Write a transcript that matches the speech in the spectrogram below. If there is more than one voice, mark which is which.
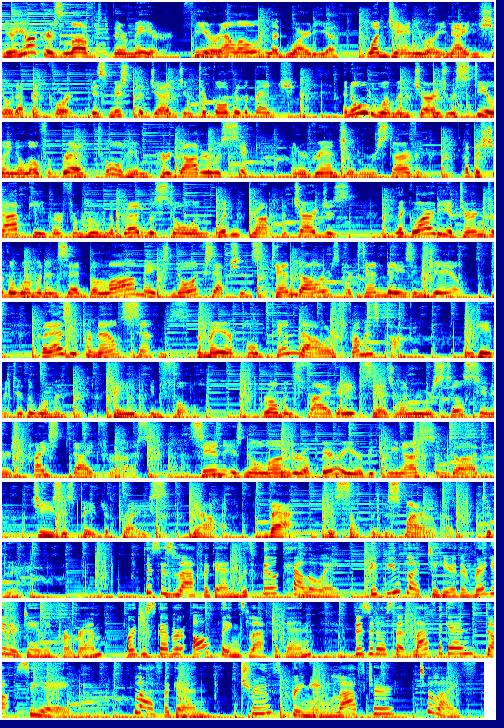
Speaker 1: New Yorkers loved their mayor, Fiorello LaGuardia. One January night, he showed up at court, dismissed the judge, and took over the bench. An old woman charged with stealing a loaf of bread told him her daughter was sick and her grandchildren were starving. But the shopkeeper from whom the bread was stolen wouldn't drop the charges. LaGuardia turned to the woman and said, The law makes no exceptions $10 or 10 days in jail. But as he pronounced sentence, the mayor pulled $10 from his pocket and gave it to the woman, paid in full. Romans 5 8 says, When we were still sinners, Christ died for us. Sin is no longer a barrier between us and God. Jesus paid the price. Now, that is something to smile about today.
Speaker 2: This is Laugh Again with Phil Callaway. If you'd like to hear the regular daily program or discover all things Laugh Again, visit us at laughagain.ca. Laugh Again, truth bringing laughter to life.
